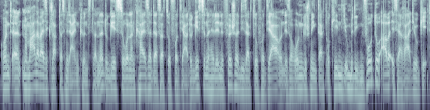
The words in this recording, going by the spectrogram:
Und äh, normalerweise klappt das mit allen Künstlern. Ne? Du gehst zu Roland Kaiser, der sagt sofort ja. Du gehst zu einer Helene Fischer, die sagt sofort ja und ist auch ungeschminkt, sagt okay, nicht unbedingt ein Foto, aber ist ja Radio, geht.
